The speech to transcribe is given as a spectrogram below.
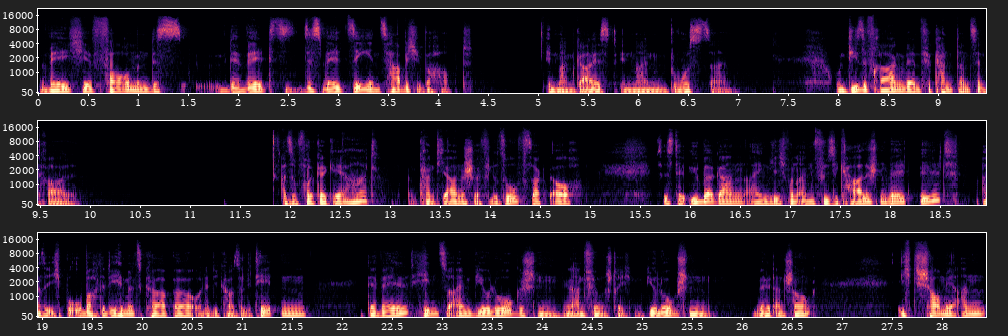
Welche Formen des, der Welt, des Weltsehens habe ich überhaupt? In meinem Geist, in meinem Bewusstsein. Und diese Fragen werden für Kant dann zentral. Also Volker Gerhard, kantianischer Philosoph, sagt auch, es ist der Übergang eigentlich von einem physikalischen Weltbild, also ich beobachte die Himmelskörper oder die Kausalitäten der Welt, hin zu einem biologischen, in Anführungsstrichen, biologischen Weltanschauung. Ich schaue mir an,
